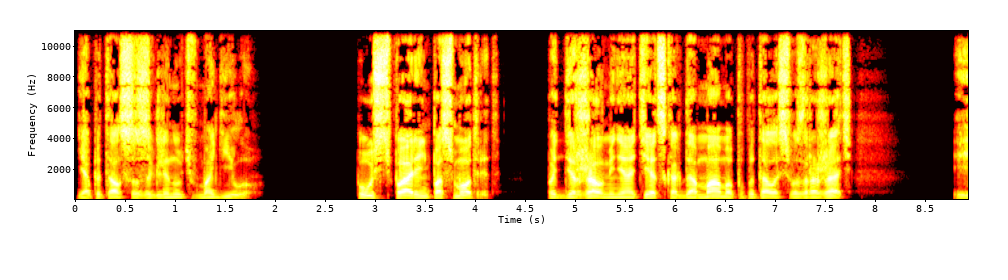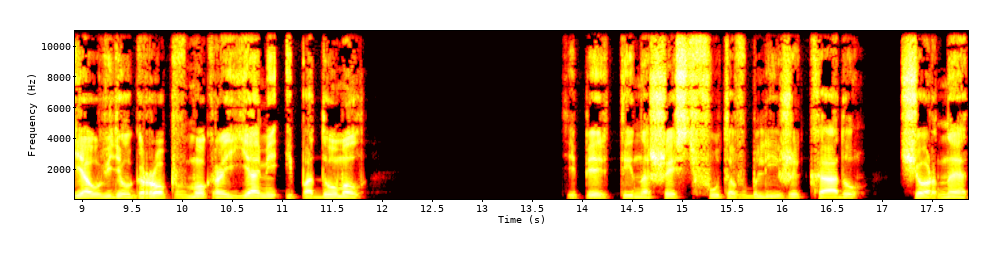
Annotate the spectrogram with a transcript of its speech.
Я пытался заглянуть в могилу. «Пусть парень посмотрит», — поддержал меня отец, когда мама попыталась возражать. И я увидел гроб в мокрой яме и подумал, «Теперь ты на шесть футов ближе к аду, черная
